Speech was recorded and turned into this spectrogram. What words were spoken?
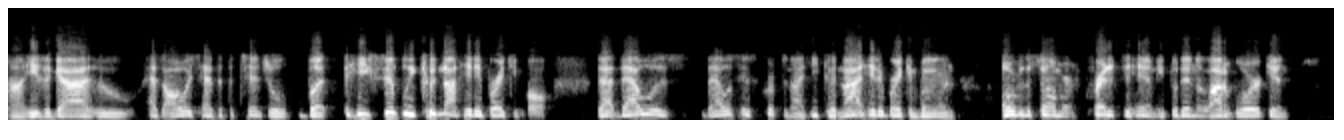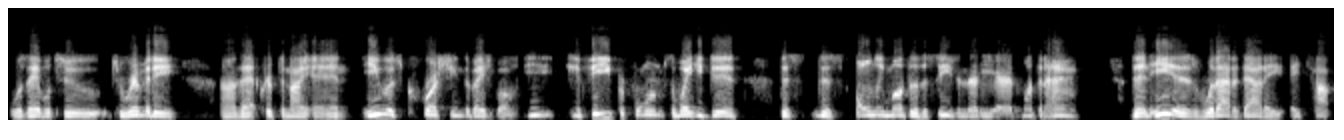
Uh, he's a guy who has always had the potential, but he simply could not hit a breaking ball. That that was that was his kryptonite. He could not hit a breaking ball, and over the summer, credit to him, he put in a lot of work and was able to to remedy uh, that kryptonite, and he was crushing the baseball. He, if he performs the way he did this this only month of the season that he had, month and a half, then he is without a doubt a, a top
